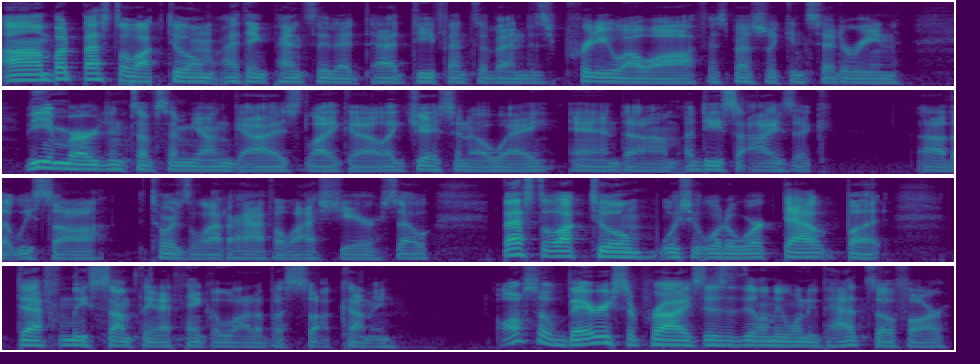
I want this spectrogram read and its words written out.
Um, but best of luck to him. I think Penn State at, at defensive end is pretty well off, especially considering the emergence of some young guys like uh, like Jayson Oweh and um, Adisa Isaac uh, that we saw towards the latter half of last year. So best of luck to him. Wish it would have worked out, but definitely something I think a lot of us saw coming. Also, very surprised this is the only one we've had so far.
